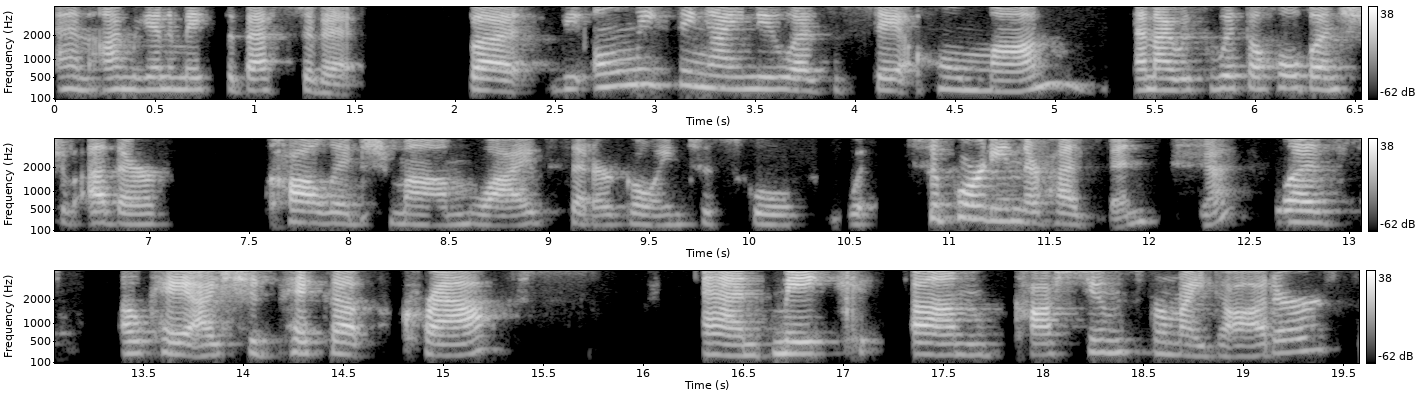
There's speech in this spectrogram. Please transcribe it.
and I'm going to make the best of it. But the only thing I knew as a stay at home mom, and I was with a whole bunch of other college mom wives that are going to school with, supporting their husband, Yes. was okay, I should pick up crafts and make um, costumes for my daughters.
